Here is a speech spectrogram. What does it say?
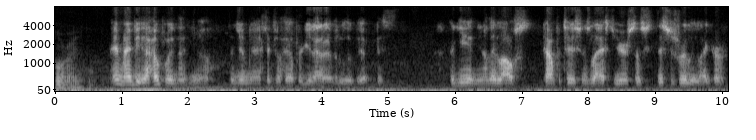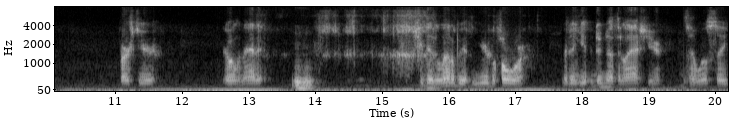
All right. And maybe, hopefully, that you know, the gymnastics will help her get out of it a little bit. Because again, you know, they lost competitions last year, so this is really like her first year going at it. Mm-hmm. She did a little bit the year before, but didn't get to do nothing last year. So we'll see.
